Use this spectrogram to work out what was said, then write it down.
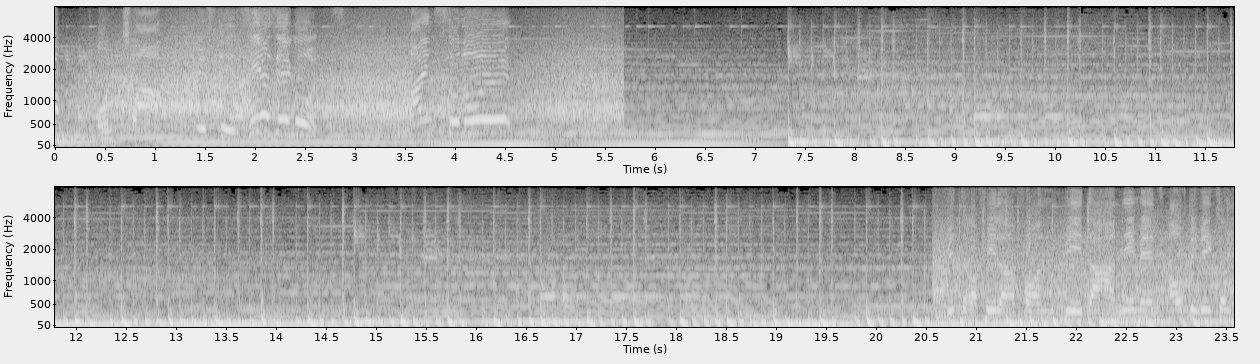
Und zwar ist die sehr, sehr gut. 1 zu 0. Bitterer Fehler von Beda. Nemetz auf dem Weg zum 2-0.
